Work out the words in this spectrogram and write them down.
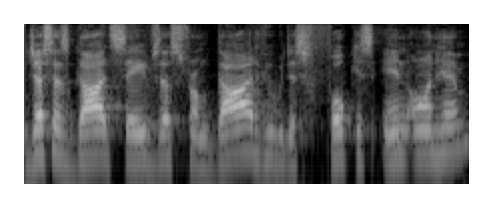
Just as God saves us from God, if we would just focus in on Him,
